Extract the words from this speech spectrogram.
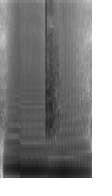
Mm-hmm.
